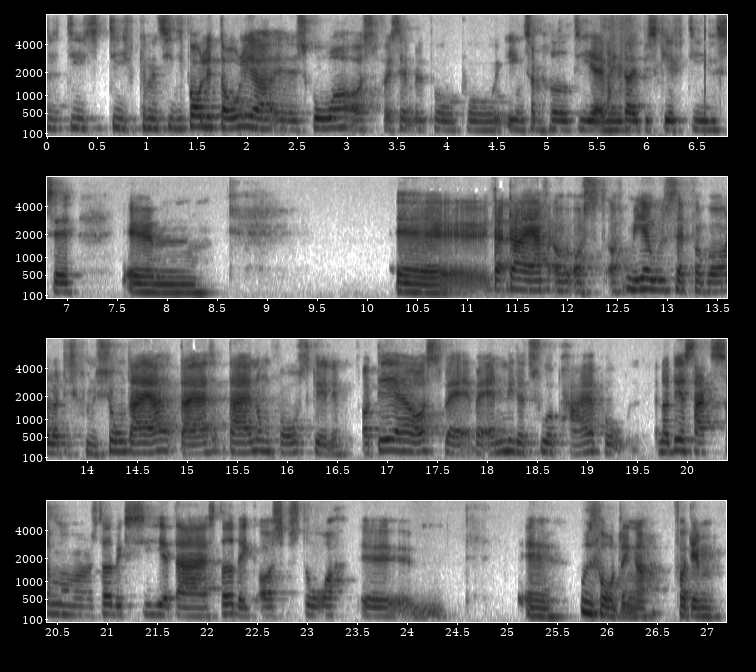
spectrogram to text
de, de, de, kan man sige, de får lidt dårligere øh, score, også for eksempel på, på ensomhed. De er mindre i beskæftigelse. Øhm, øh, der, der er og, og, og mere udsat for vold og diskrimination. Der er, der er, der er nogle forskelle, og det er også, hvad, hvad anden litteratur peger på. Når det er sagt, så må man stadigvæk sige, at der er stadigvæk også store øh, øh, udfordringer for dem,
